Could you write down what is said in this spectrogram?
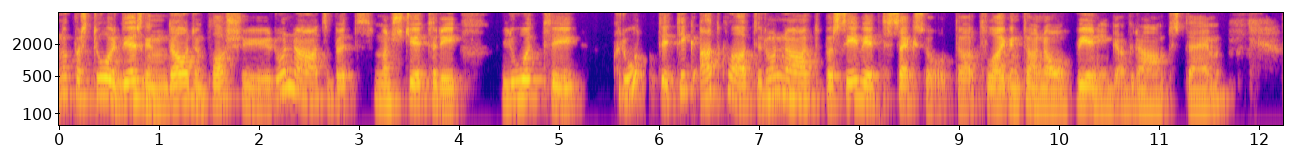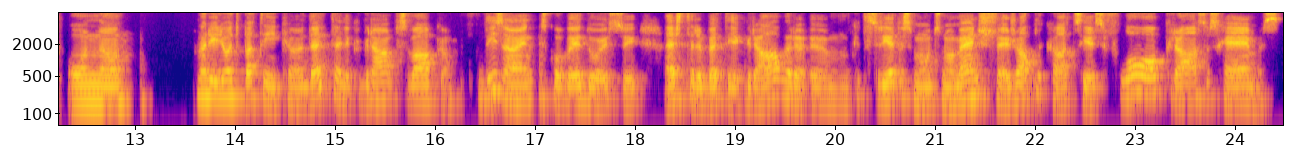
nu, par to ir diezgan daudz un plaši runāts, bet man šķiet arī ļoti krūti tik atklāti runāt par sievietes seksualitāti, lai gan tā nav vienīgā grāmatas tēma. Un, uh, Man arī ļoti patīk detaļa, ka grāmatas vāka dizains, ko veidojusi Estere Betija Grāvere, ka tas ir iedvesmots no mēnešreižu aplikācijas Flow krāsu schēmas.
